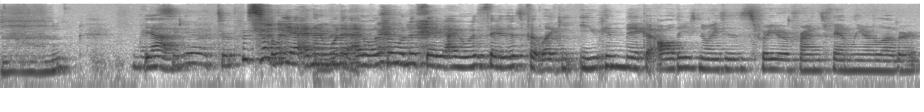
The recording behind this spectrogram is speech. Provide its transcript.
Yeah. Merci à tous. Oh yeah, and I want to. I also want to say. I always say this, but like you can make all these noises for your friends, family, or lover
